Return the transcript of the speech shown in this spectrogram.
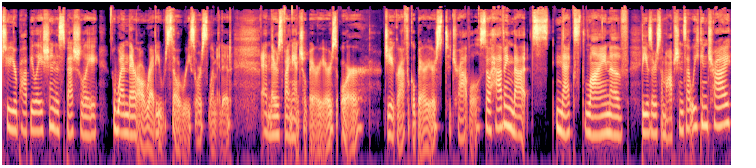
to your population, especially when they're already so resource limited and there's financial barriers or geographical barriers to travel. So having that next line of these are some options that we can try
